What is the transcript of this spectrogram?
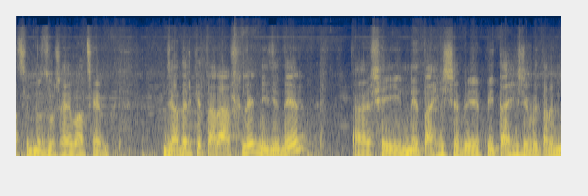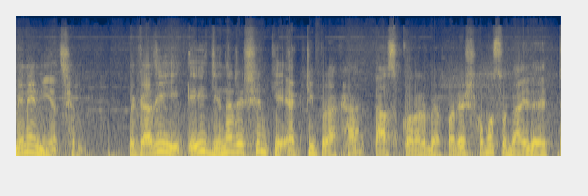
আসিম নজরুল সাহেব আছেন, যাদেরকে তারা আসলে নিজেদের সেই নেতা হিসেবে, পিতা হিসেবে তারা মেনে নিয়েছেন। তো কাজেই এই জেনারেশনকে অ্যাক্টিভ রাখা, কাজ করার ব্যাপারে সমস্ত দায় দায়িত্ব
